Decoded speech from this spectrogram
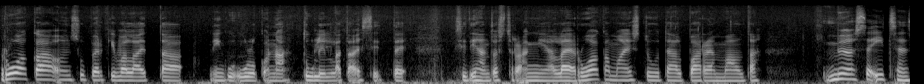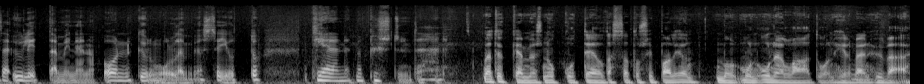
ruokaa on superkiva laittaa niin kuin ulkona tulilla tai sitten sit ihan tuosta rangialla ja ruoka maistuu täällä paremmalta. Myös se itsensä ylittäminen on kyllä mulle myös se juttu. Tiedän, että mä pystyn tähän. Mä tykkään myös nukkua teltassa tosi paljon. Mun, mun unenlaatu on hirveän hyvää,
